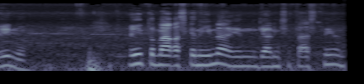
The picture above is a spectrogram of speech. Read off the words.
Ayun o. Ayun, tumakas kanina. Yun galing sa taas na yun.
